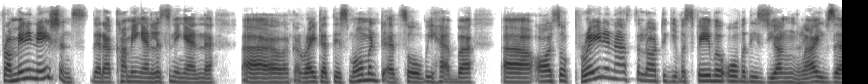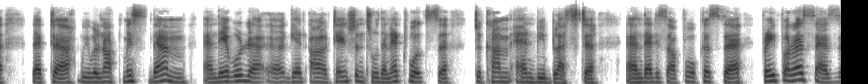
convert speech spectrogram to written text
from many nations that are coming and listening and right at this moment. And so we have uh, also prayed and asked the Lord to give us favor over these young lives. Uh, that uh, we will not miss them and they would uh, uh, get our attention through the networks uh, to come and be blessed. And that is our focus. Uh, pray for us as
